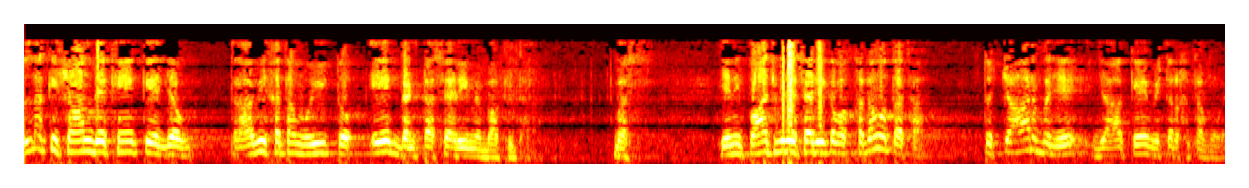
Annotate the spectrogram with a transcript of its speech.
اللہ کی شان دیکھیں کہ جب تراوی ختم ہوئی تو ایک گھنٹہ شہری میں باقی تھا۔ بس یعنی پانچ بجے شہری کا وقت ختم ہوتا تھا تو چار بجے جا کے وطر ختم ہوئے۔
